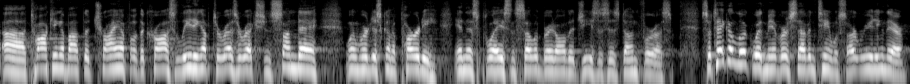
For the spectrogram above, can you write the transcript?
uh, talking about the triumph of the cross leading up to Resurrection Sunday when we're just going to party in this place and celebrate all that Jesus has done for us. So take a look with me at verse 17. We'll start reading there.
